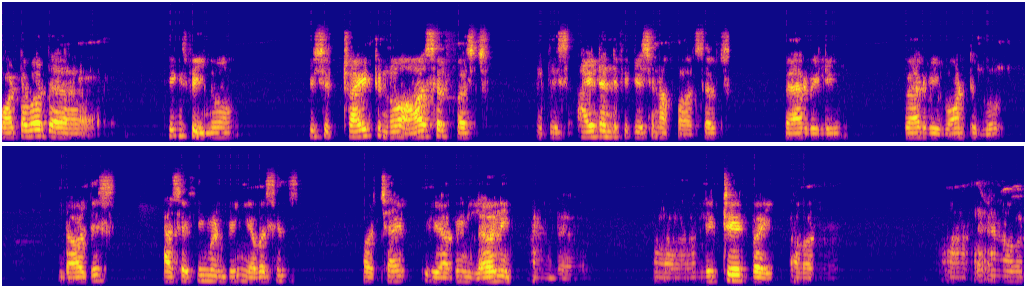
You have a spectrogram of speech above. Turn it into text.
whatever the things we know we should try to know ourselves first it is identification of ourselves where we live where we want to go. And all this as a human being ever since our child we have been learning and uh, uh, literate by our uh, our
